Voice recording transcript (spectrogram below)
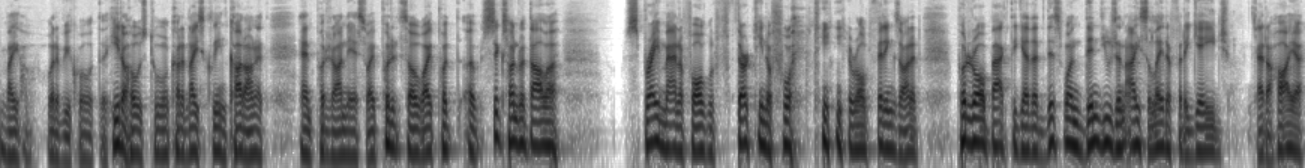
my whatever you call it, the heater hose tool, and cut a nice clean cut on it, and put it on there. So I put it. So I put a six hundred dollar spray manifold with thirteen or fourteen year old fittings on it. Put it all back together. This one didn't use an isolator for the gauge. Had a higher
